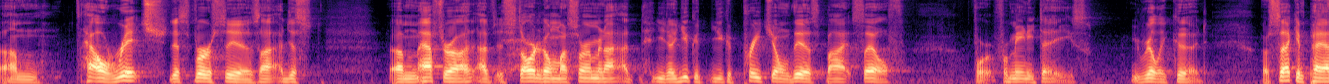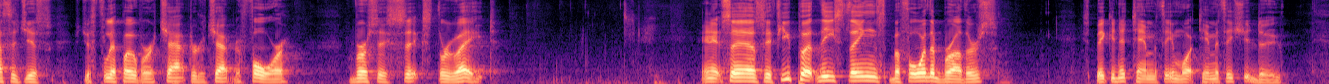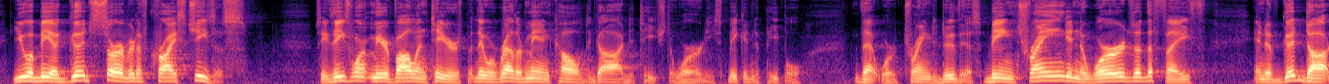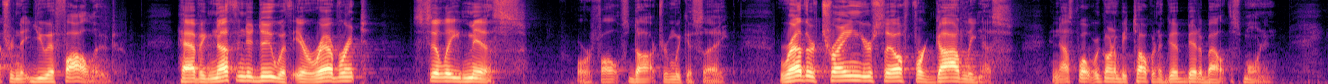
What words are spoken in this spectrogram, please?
Um, how rich this verse is. I just um, after I, I, started on my sermon, I, you know, you could, you could preach on this by itself for, for many days. You really could. Our second passage is just flip over a chapter to chapter 4, verses 6 through 8. And it says, If you put these things before the brothers, speaking to Timothy and what Timothy should do, you will be a good servant of Christ Jesus See, these weren't mere volunteers, but they were rather men called to God to teach the word. He's speaking to people that were trained to do this. Being trained in the words of the faith and of good doctrine that you have followed, having nothing to do with irreverent, silly myths or false doctrine, we could say. Rather, train yourself for godliness. And that's what we're going to be talking a good bit about this morning.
